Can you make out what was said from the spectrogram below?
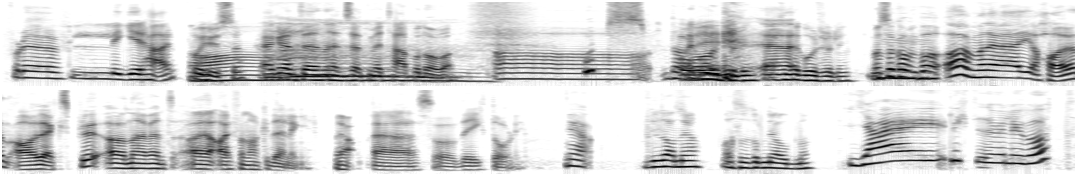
for det ligger her på Ah. huset. Jeg glemte headsetet mitt her på Nova. Ops. Det er god god unnskyldning. Men så kom vi på Å, men jeg har en AUX Plus. Nei, vent, eh, iPhone har ikke det lenger. Ja. Eh, så det gikk dårlig. Ja. Du Danja, hva syns du om det albumet? Jeg likte det veldig godt.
